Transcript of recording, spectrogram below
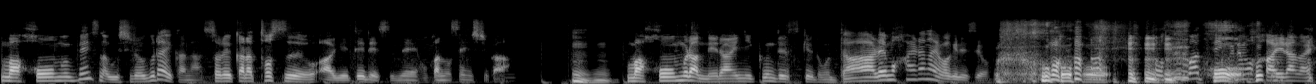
まあ、ホームベースの後ろぐらいかな。それからトスを上げてですね、他の選手が。うんうん。まあ、ホームラン狙いに行くんですけれども、誰も入らないわけですよ。バッティングでも入らない。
